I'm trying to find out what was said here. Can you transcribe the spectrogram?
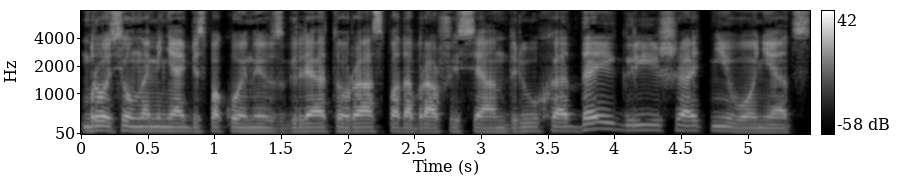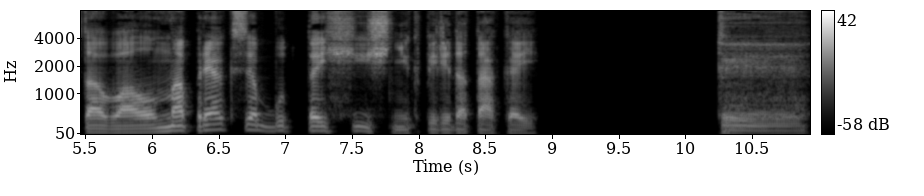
бросил на меня беспокойный взгляд, раз подобравшийся Андрюха, да и Гриша от него не отставал, напрягся, будто хищник перед атакой. «Ты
